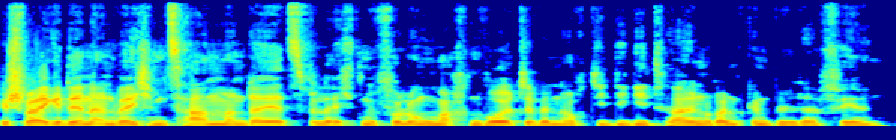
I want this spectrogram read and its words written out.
Geschweige denn, an welchem Zahn man da jetzt vielleicht eine Füllung machen wollte, wenn auch die digitalen Röntgenbilder fehlen.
